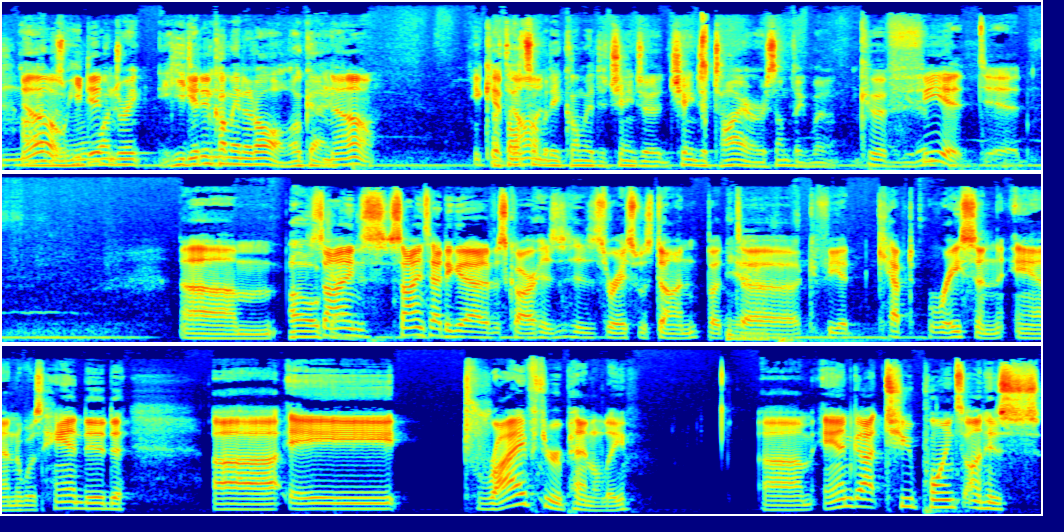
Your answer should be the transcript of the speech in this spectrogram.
No, I was he didn't. wondering he, didn't, didn't- come in at all. Okay, no, he I thought somebody called me to change a change a tire or something, but Kvyat did. Um, Oh, okay. Sainz Sainz had to get out of his car. His his race was done, but Yeah. uh, kept racing and was handed uh, a drive-through penalty. Um, and got two points on his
